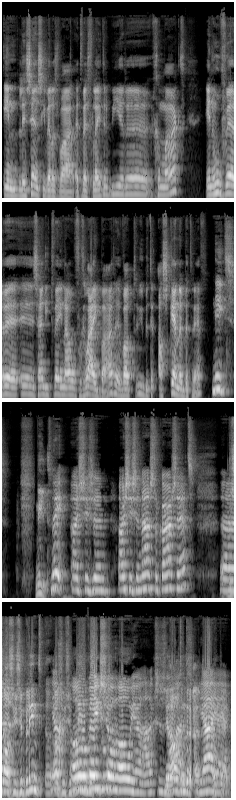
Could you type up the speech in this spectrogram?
in licentie weliswaar het Westvleteren gemaakt. In hoeverre zijn die twee nou vergelijkbaar, wat u als kenner betreft? Niet. Niet? Nee, als je ze, als je ze naast elkaar zet... dus als u ze blind... Ja, als u ze blind oh, weet zo, oh ja, haal ik ze zo je haalt uit. hem eruit? Ja, ja, okay. ja.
